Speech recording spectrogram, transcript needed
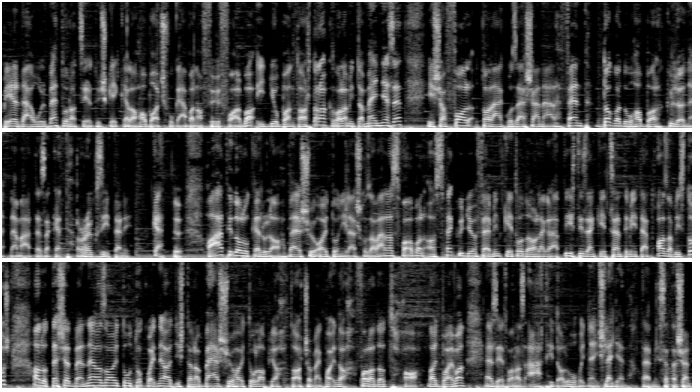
például betonacéltüskékkel a habarcsfugában a főfalba, így jobban tartanak, valamint a mennyezet és a fal találkozásánál fent dagadó habbal külön nem árt ezeket rögzíteni. Kettő. Ha áthidaló kerül a belső ajtónyíláshoz a válaszfalban, az feküdjön fel mindkét oldalon legalább 10-12 cm, az a biztos. Adott esetben ne az ajtótok, vagy ne adj Isten a belső ajtólapja tartsa meg majd a faladat, ha nagy baj van, ezért van az áthidaló, hogy ne is legyen természetesen.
